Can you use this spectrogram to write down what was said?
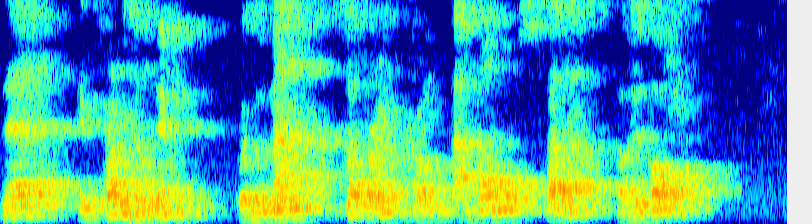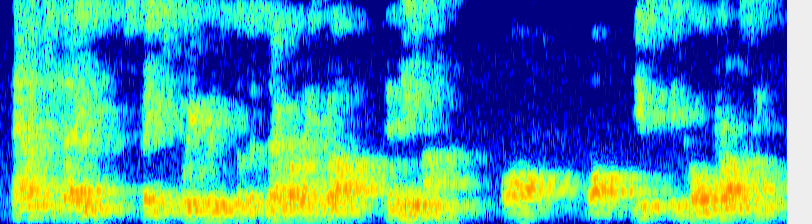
There in front of him was a man suffering from abnormal swelling of his body. Now, in today's speech, we would sort of say, well, he's got edema, or what used to be called dropsy.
